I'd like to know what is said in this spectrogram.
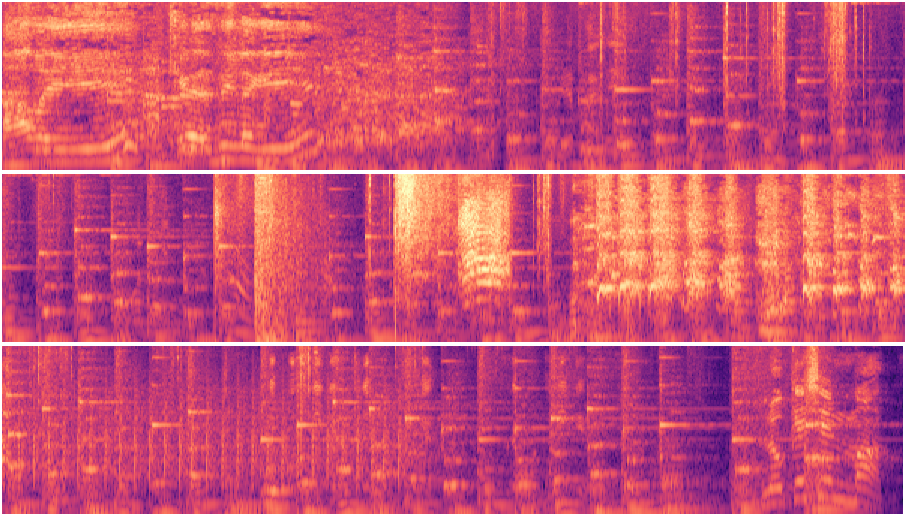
हाँ भाई कैसी लगी Location marked.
